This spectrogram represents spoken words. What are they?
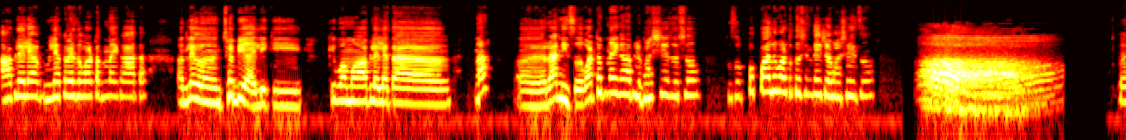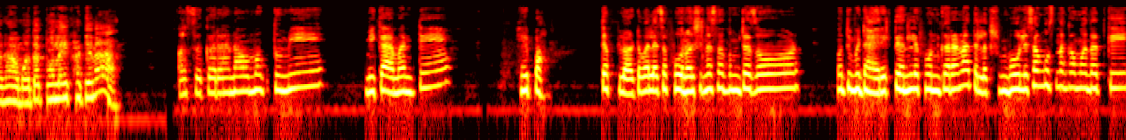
आपल्याला लेकरायचं वाटत नाही का आता? छबी आली की किंवा मग आपल्याला आता ना? राणीचं वाटत नाही का आपल्या भाषेचं जसं तसं पप्पाला वाटत असेल त्याच्या भाषेचं? पण हा मदत मलाही खाते ना. असं करा ना हो मग तुम्ही. मी काय म्हणते हे पा त्या प्लॉटवाल्याचा फोन असेल ना तुमच्याजवळ. मग तुम्ही डायरेक्ट त्यांना फोन करा ना. त्या लक्ष्मी भाऊला सांगूच नका मदत की.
